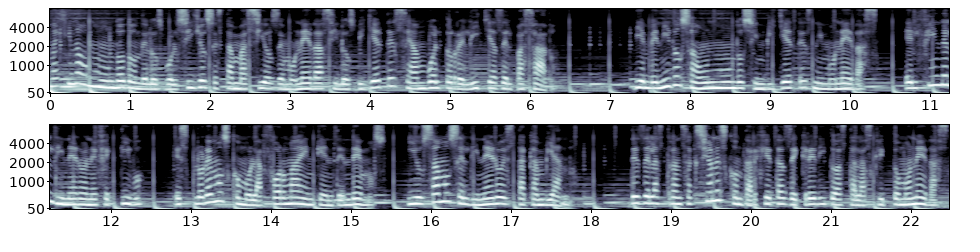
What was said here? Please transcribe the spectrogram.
Imagina un mundo donde los bolsillos están vacíos de monedas y los billetes se han vuelto reliquias del pasado. Bienvenidos a un mundo sin billetes ni monedas, el fin del dinero en efectivo, exploremos cómo la forma en que entendemos y usamos el dinero está cambiando. Desde las transacciones con tarjetas de crédito hasta las criptomonedas,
